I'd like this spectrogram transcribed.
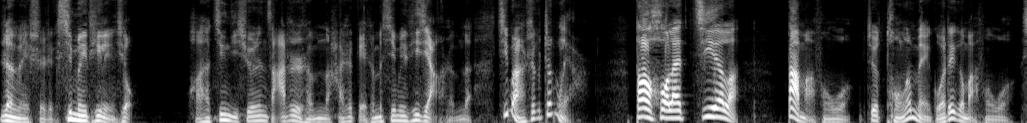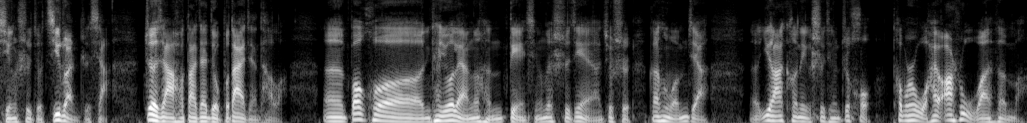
认为是这个新媒体领袖，好像《经济学人》杂志什么的还是给什么新媒体奖什么的，基本上是个正脸到后来接了大马蜂窝，就捅了美国这个马蜂窝，形势就急转直下。这家伙大家就不待见他了，嗯，包括你看有两个很典型的事件啊，就是刚才我们讲，呃，伊拉克那个事情之后，他不是我还有二十五万份吗？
